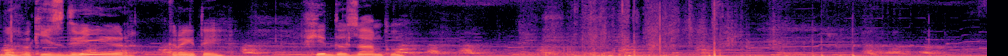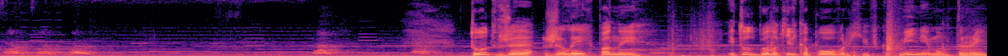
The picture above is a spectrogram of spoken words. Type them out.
Був якийсь двір критий. Вхід до замку. Тут вже жили пани. І тут було кілька поверхів, як мінімум три.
